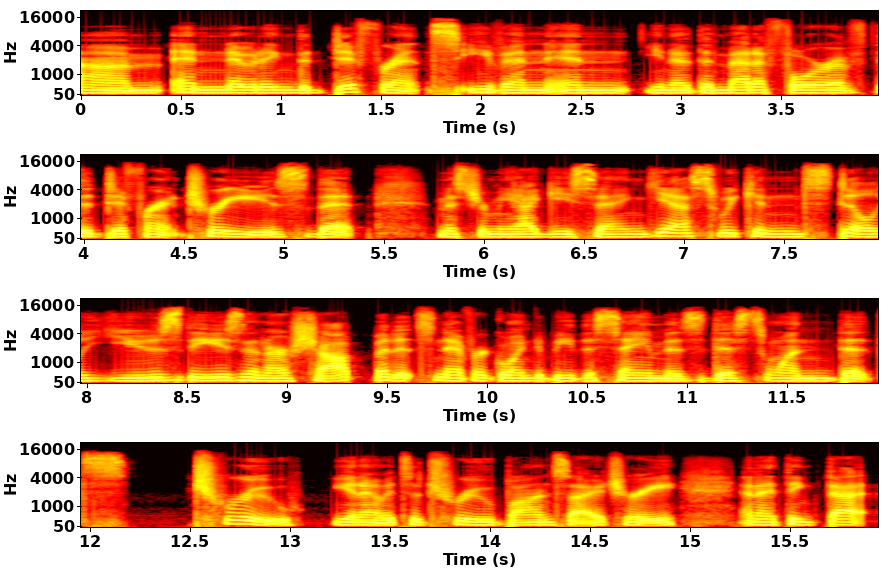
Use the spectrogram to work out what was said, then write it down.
Um, and noting the difference even in, you know, the metaphor of the different trees that Mr. Miyagi saying, yes, we can still use these in our shop, but it's never going to be the same as this one that's true. You know, it's a true bonsai tree. And I think that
